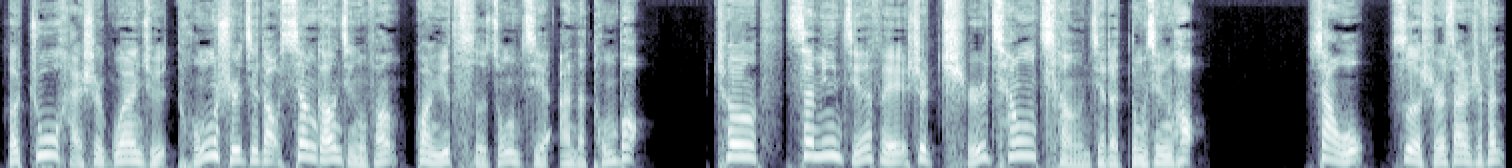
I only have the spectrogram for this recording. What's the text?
和珠海市公安局同时接到香港警方关于此宗劫案的通报，称三名劫匪是持枪抢劫的东兴号。下午四时三十分。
